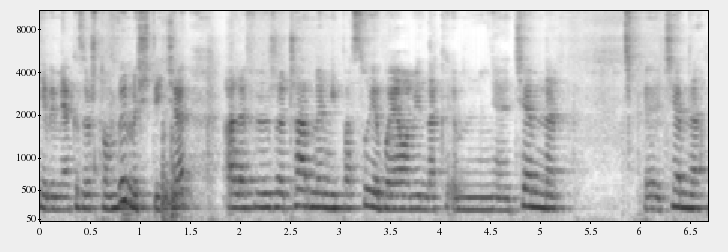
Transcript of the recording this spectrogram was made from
nie wiem jak zresztą Wy myślicie, ale że czarny mi pasuje, bo ja mam jednak em, ciemne, e, ciemne,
